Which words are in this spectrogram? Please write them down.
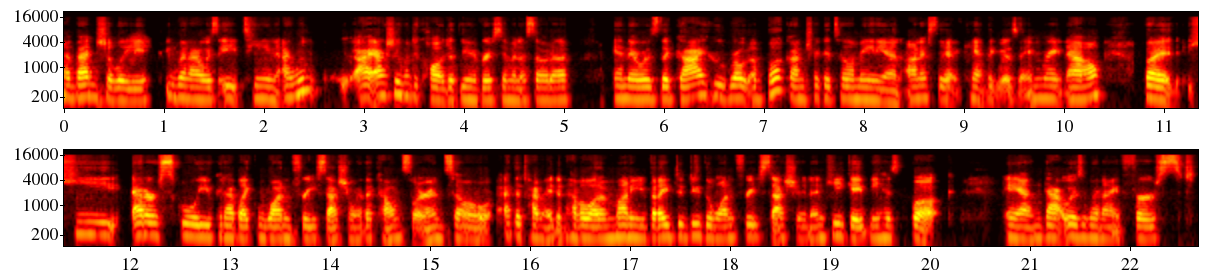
eventually, when I was 18, I went, I actually went to college at the University of Minnesota. And there was the guy who wrote a book on trichotillomania. And honestly, I can't think of his name right now. But he, at our school, you could have like one free session with a counselor. And so at the time, I didn't have a lot of money, but I did do the one free session. And he gave me his book. And that was when I first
